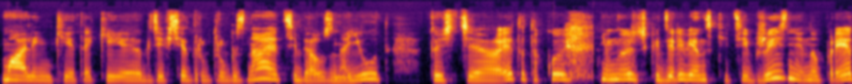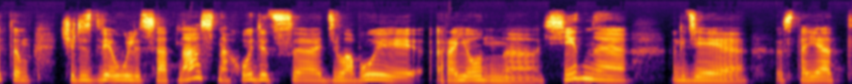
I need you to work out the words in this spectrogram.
маленькие такие, где все друг друга знают, себя узнают. То есть это такой немножечко деревенский тип жизни, но при этом через две улицы от нас находится деловой район Сиднея, где стоят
